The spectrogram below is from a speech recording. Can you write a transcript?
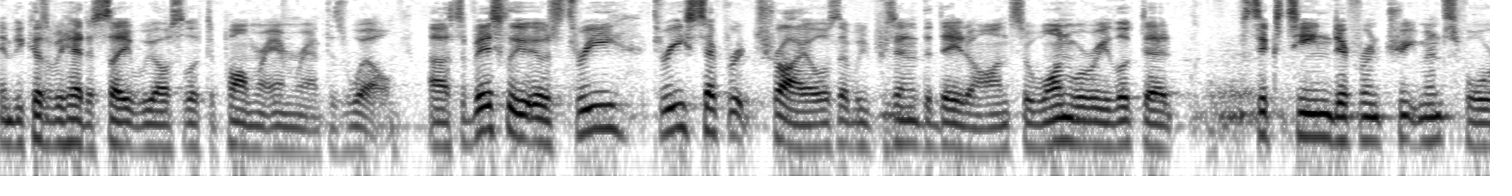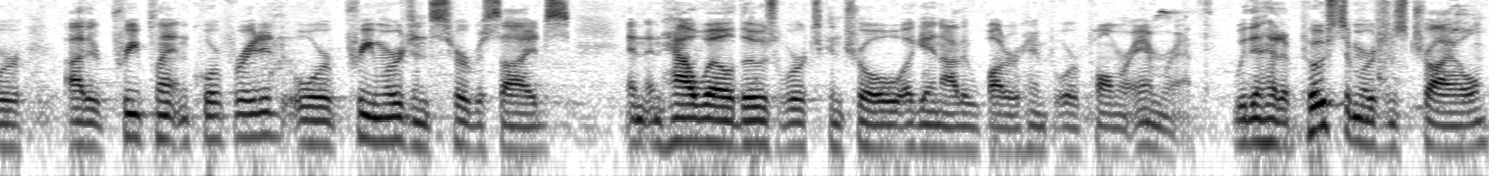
and because we had a site, we also looked at Palmer Amaranth as well. Uh, so basically, it was three three separate trials that we presented the data on. So one where we looked at 16 different treatments for either pre-plant incorporated or pre-emergence herbicides. And, and how well those work to control, again, either water hemp or Palmer amaranth. We then had a post emergence trial,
